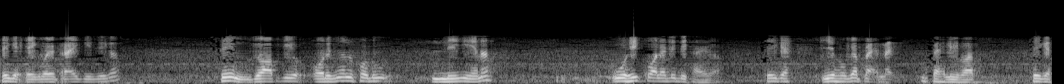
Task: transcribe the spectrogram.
ठीक है, एक बार ट्राई कीजिएगा। सेम जो आपकी ओरिजिनल फ़ोटो ली गई है ना, वही क्वालिटी दिखाएगा। ठीक है, ये हो गया पहला, पहली बार। ठीक है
